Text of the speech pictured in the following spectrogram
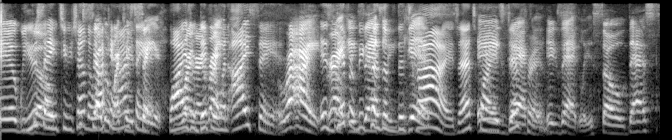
there we you go. say it to each It's other why can't I I say, say it it. why is it right, different right. when I say it Right. it's right, different because of the Yes. ties that's why it's exactly, different Exactly. So that's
